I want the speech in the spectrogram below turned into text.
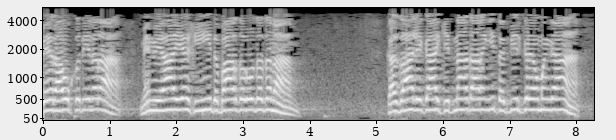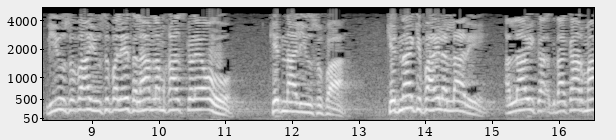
به راو کدی لرا من ویا یخی د بار د روح ددنا کذالک کتنا دارنګي تدبیر کړو مونږه لیوسف یوسف علی السلام لم خاص کړو کتنا لیوسفا کدنا کې فاعل الله دی الله وی دا کار ما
